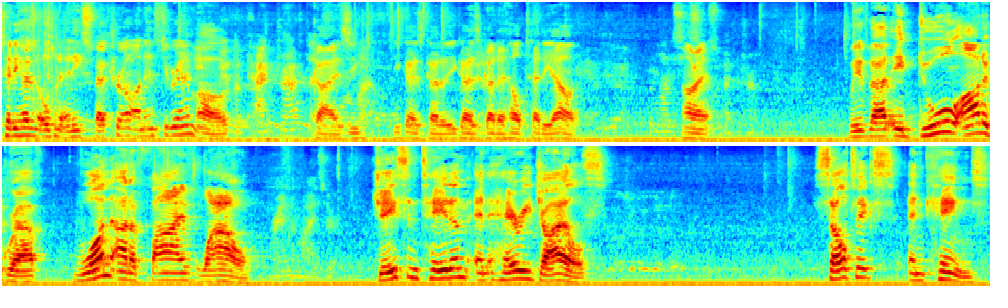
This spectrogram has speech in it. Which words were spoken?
Teddy hasn't opened any Spectra on Instagram. Oh, have a pack draft. guys, you, you guys gotta you guys gotta help Teddy out. We wanna see All right. We've got a dual autograph, one out of five. Wow. Randomizer. Jayson Tatum and Harry Giles. Celtics and Kings.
